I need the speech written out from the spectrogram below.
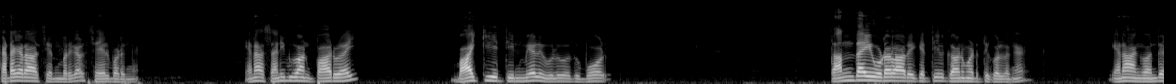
கடகராசி என்பர்கள் செயல்படுங்க. ஏன்னா சனி பகவான் பார்வை பாக்கியத்தின் மேல் விழுவது போல். தந்தை உடல் ஆரோக்கியத்தில் கவனம் எடுத்துக்கொள்ளுங்கள் ஏன்னா அங்கே வந்து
